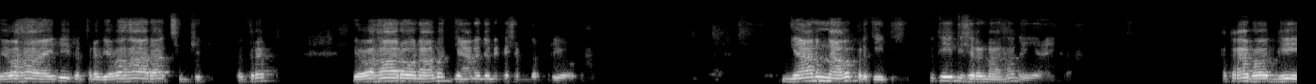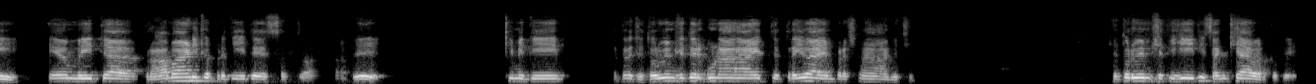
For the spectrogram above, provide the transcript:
व्यवहार इति तत्र व्यवहारात् सिद्ध्यति। तत्र व्यवहारो नाम ज्ञानजनकशब्दप्रयोगः। ज्ञानं नाम प्रतीतिः। प्रतीतिशरणाः नैयायिकाः। अतः भवद्भिः एवं रीत्या प्रामाणिकप्रतीतेः सत्त्वात् किमिति तत्र चतुर्विंशतिर्गुणाः इत्यत्रैव अयं प्रश्नः आगच्छति। चतुर्विंशतिः इति सङ्ख्या वर्तते।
